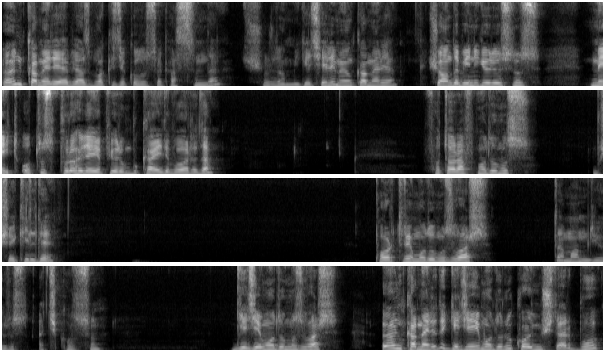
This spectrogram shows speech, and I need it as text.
ön kameraya biraz bakacak olursak aslında. Şuradan bir geçelim ön kameraya. Şu anda beni görüyorsunuz. Mate 30 Pro ile yapıyorum bu kaydı bu arada. Fotoğraf modumuz bu şekilde. Portre modumuz var. Tamam diyoruz. Açık olsun. Gece modumuz var. Ön kamerada geceyi modunu koymuşlar. Bu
